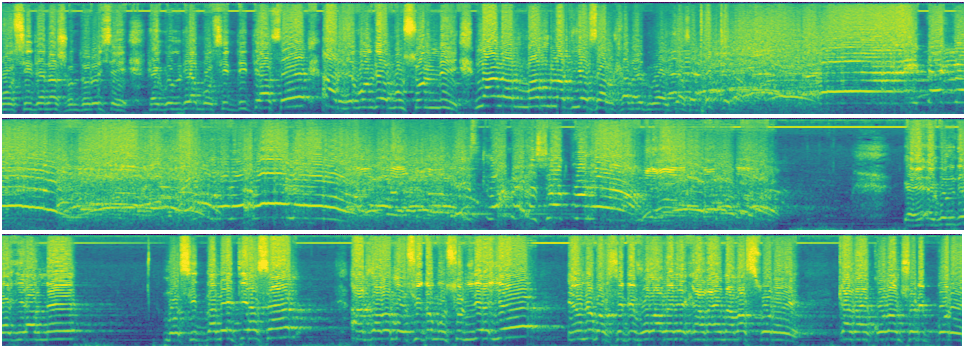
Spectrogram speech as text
মসজিদে না সুন্দর হয়েছে হেগুল দিয়া মসজিদ দিতে আছে আর হেগুল দিয়া মুসল্লি নানান মামলা দিয়া জেলখানায় ঢুকাইতে আছে। ঠিক কিনা ইসলামের শত্রুরা মসজিদ বানাইতে আছেন, আর যারা মসজিদ ও মুসল্লি আইয়ে ইউনিভার্সিটি ফোলা মেলে কারায় নামাজ পড়ে কারায় কোরআন শরীফ পড়ে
